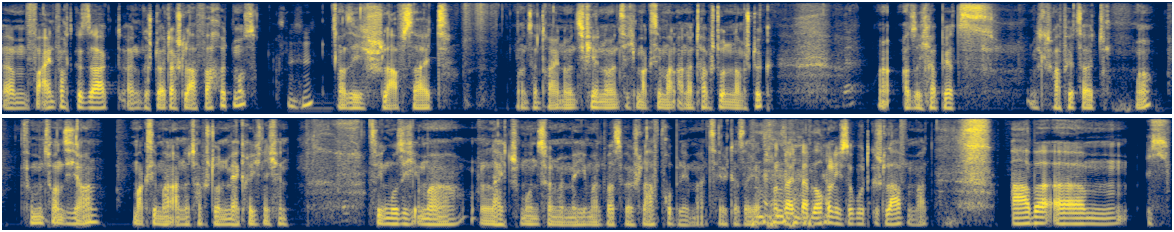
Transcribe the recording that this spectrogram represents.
ähm, vereinfacht gesagt ein gestörter Schlaf-Wach-Rhythmus. Mhm. Also ich schlafe seit 1993, 94 maximal anderthalb Stunden am Stück. Ja, also ich habe jetzt, ich schlafe jetzt seit ja, 25 Jahren, maximal anderthalb Stunden, mehr kriege ich nicht hin. Deswegen muss ich immer leicht schmunzeln, wenn mir jemand was über Schlafprobleme erzählt, dass er jetzt schon seit einer Woche nicht so gut geschlafen hat. Aber ähm, ich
